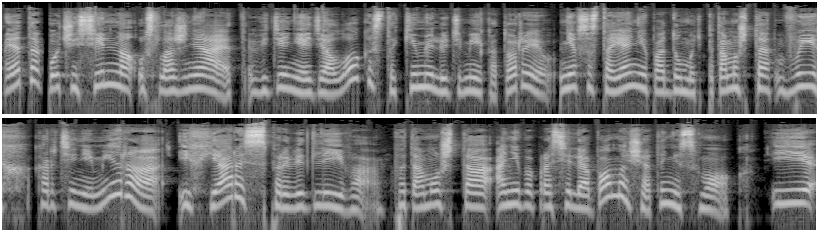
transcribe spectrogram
это очень сильно усложняет ведение диалога с такими людьми, которые не в состоянии подумать, потому что в их картине мира их ярость справедлива, потому что они попросили о помощи, а ты не смог. И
